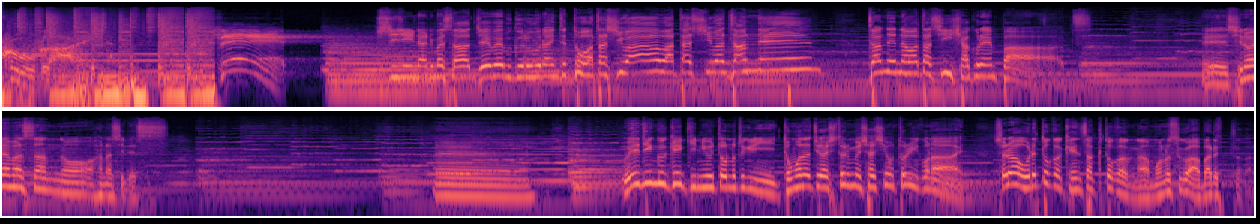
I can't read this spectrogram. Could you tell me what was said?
Groove Line 7時になりました。J-WAVE グルーブライン Z 私は私は残念。残念な私100連発、えー、白山さんの話です。えー、ウェディングケーキ入刀の時に友達が一人も写真を撮りに来ない。それは俺とか検索とかがものすごい暴れてたから。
